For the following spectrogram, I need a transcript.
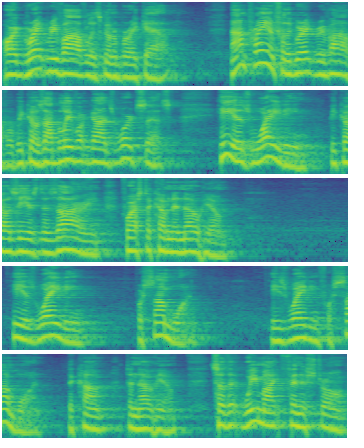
or a great revival is going to break out. Now, I'm praying for the great revival because I believe what God's word says. He is waiting because he is desiring for us to come to know him. He is waiting for someone. He's waiting for someone to come to know him. so that we might finish strong.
